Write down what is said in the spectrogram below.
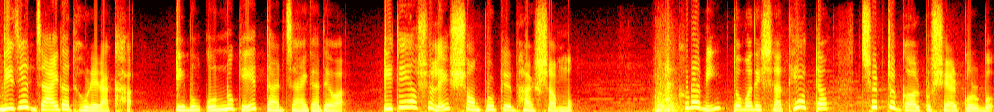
নিজের জায়গা ধরে রাখা এবং অন্যকে তার জায়গা দেওয়া। এটাই আসলে সম্পর্কের ভারসাম্য। এখন আমি তোমাদের সাথে একটা ছোট্ট গল্প শেয়ার করব।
